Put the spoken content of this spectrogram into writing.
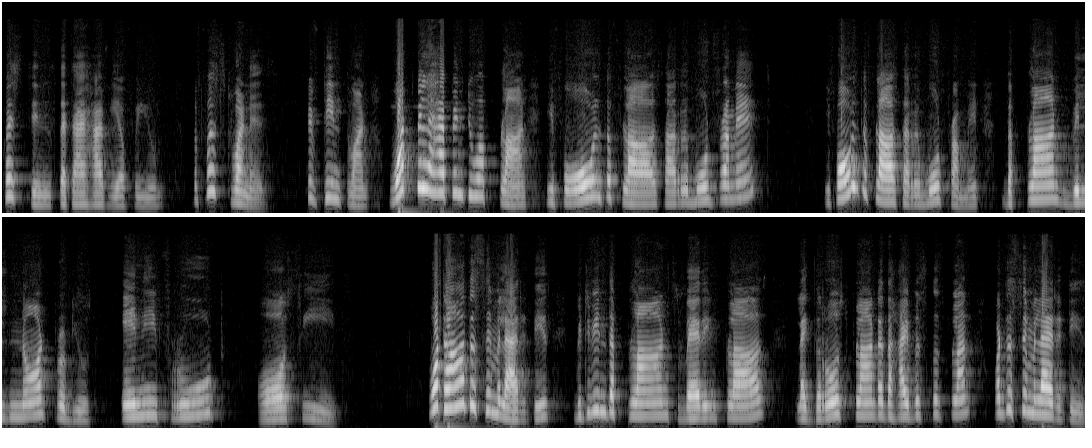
questions that I have here for you. The first one is, 15th one. What will happen to a plant if all the flowers are removed from it? If all the flowers are removed from it, the plant will not produce any fruit or seeds. What are the similarities between the plants bearing flowers, like the rose plant and the hibiscus plant? What are the similarities?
